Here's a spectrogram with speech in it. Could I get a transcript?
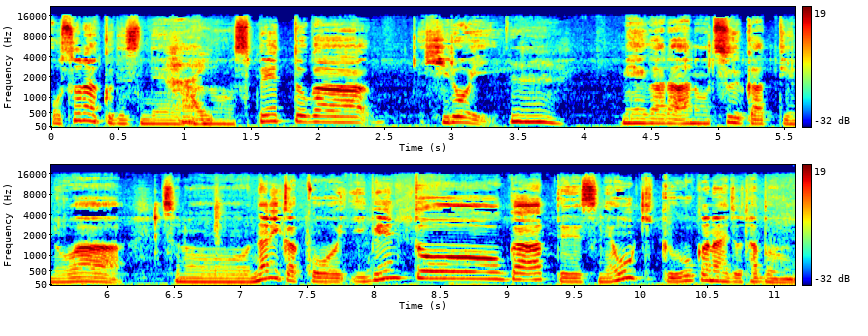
と、そらくですね、はい、あのスプレッドが広い銘柄、うん、あの通貨っていうのはその何かこうイベントがあってですね大きく動かないと多分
